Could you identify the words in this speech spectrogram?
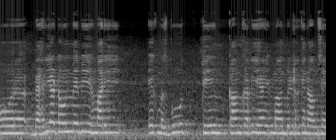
और बहरिया टाउन में भी हमारी एक मज़बूत टीम काम कर रही है ईमान बिल्डर के नाम से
